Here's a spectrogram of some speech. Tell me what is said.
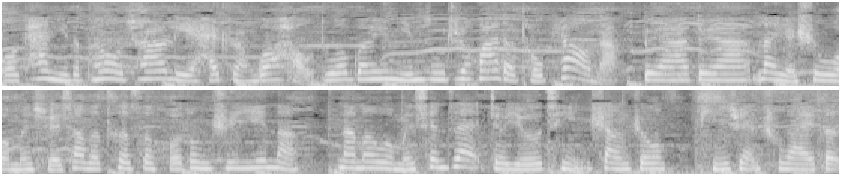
我看你的朋友圈里还转过好多关于民族之花的投票呢。对啊对啊，那也是我们学校的特色活动之一呢。那么我们现在就有请上周评选出来的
